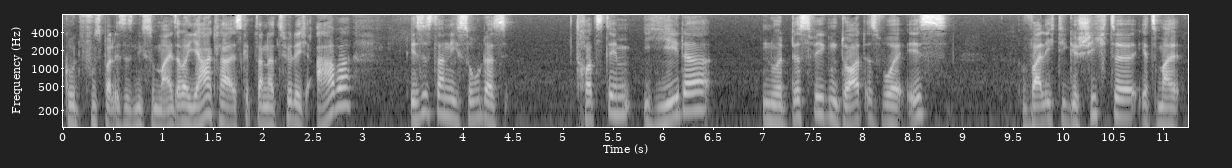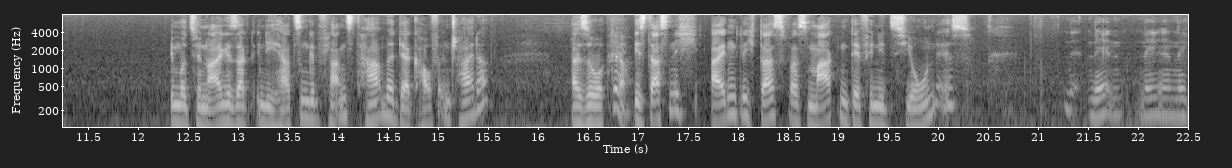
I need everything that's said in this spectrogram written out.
gut, Fußball ist es nicht so meins. Aber ja, klar, es gibt dann natürlich. Aber ist es dann nicht so, dass trotzdem jeder nur deswegen dort ist, wo er ist, weil ich die Geschichte jetzt mal emotional gesagt in die Herzen gepflanzt habe, der Kaufentscheider? Also Genau. ist das nicht eigentlich das, was Markendefinition ist? ne, ne, ne,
